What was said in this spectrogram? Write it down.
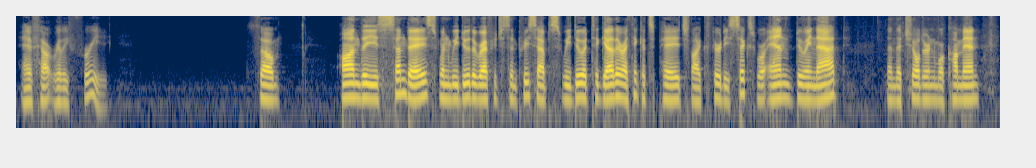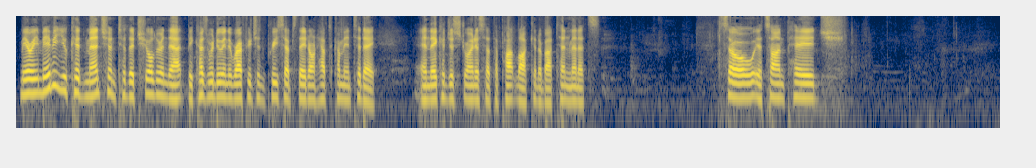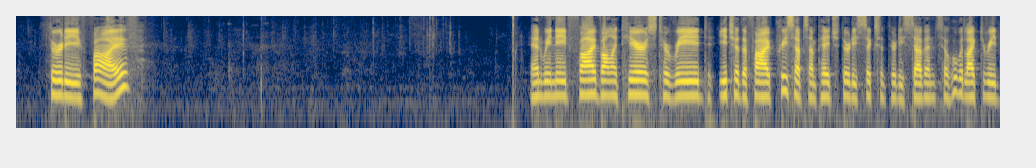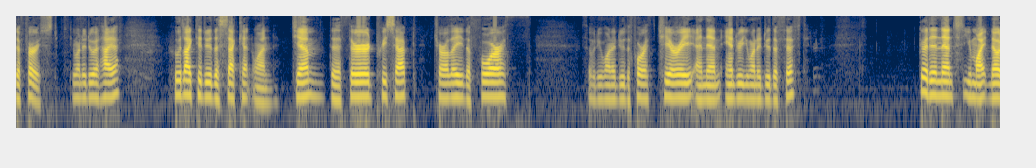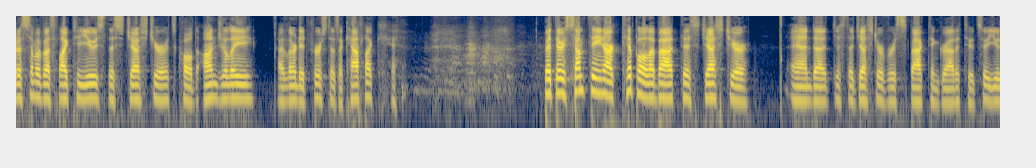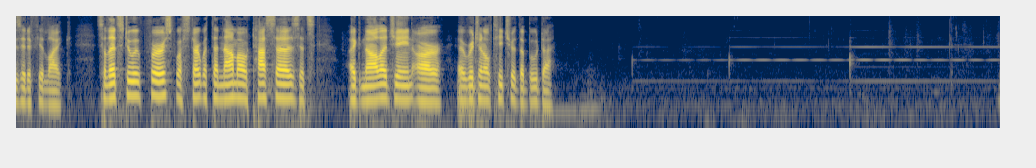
And it felt really free. So, on the Sundays when we do the refuges and precepts, we do it together. I think it's page like 36. We'll end doing that. Then the children will come in. Mary, maybe you could mention to the children that because we're doing the refuges and precepts, they don't have to come in today. And they could just join us at the potluck in about 10 minutes. So it's on page 35. And we need five volunteers to read each of the five precepts on page 36 and 37. So, who would like to read the first? Do you want to do it, Haya? Who would like to do the second one? Jim, the third precept. Charlie, the fourth. Somebody want to do the fourth? Cherry. And then, Andrew, you want to do the fifth? Good. And then you might notice some of us like to use this gesture. It's called Anjali. I learned it first as a Catholic. But there's something archetypal about this gesture and uh, just a gesture of respect and gratitude. So use it if you like. So let's do it first. We'll start with the Namo Tassas. It's acknowledging our original teacher, the Buddha.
